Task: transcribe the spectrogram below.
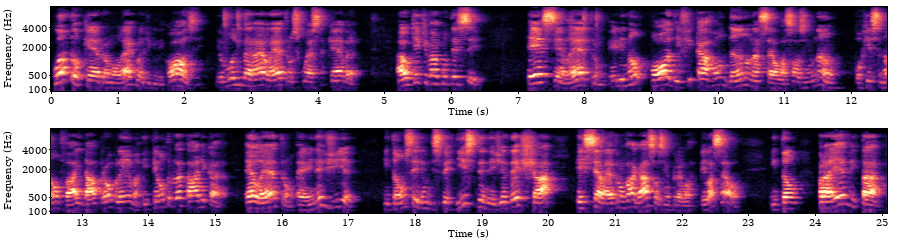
Quando eu quebro a molécula de glicose, eu vou liberar elétrons com essa quebra. Aí o que, que vai acontecer? Esse elétron, ele não pode ficar rondando na célula sozinho, não. Porque senão vai dar problema. E tem outro detalhe, cara. Elétron é energia. Então seria um desperdício de energia deixar esse elétron vagar sozinho pela, pela célula. Então, para evitar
